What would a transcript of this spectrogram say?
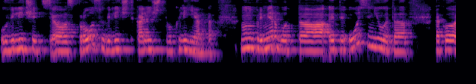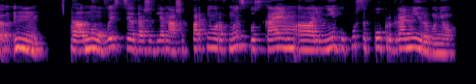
увеличить спрос, увеличить количество клиентов. Ну, например, вот этой осенью это такое новость даже для наших партнеров. Мы спускаем линейку курсов по программированию.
